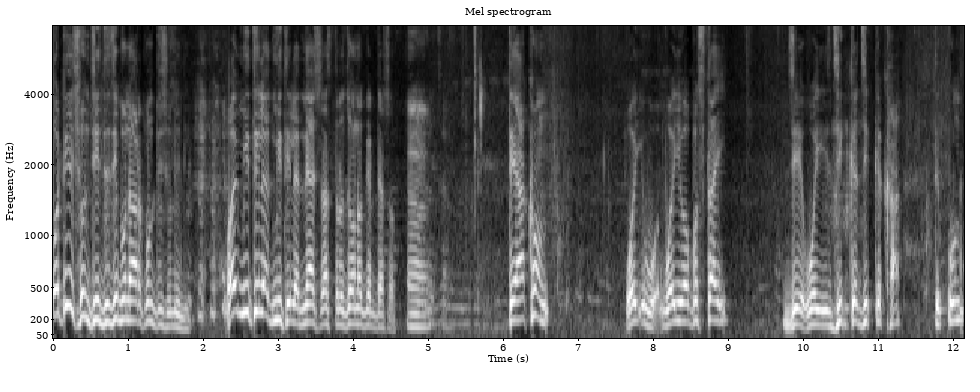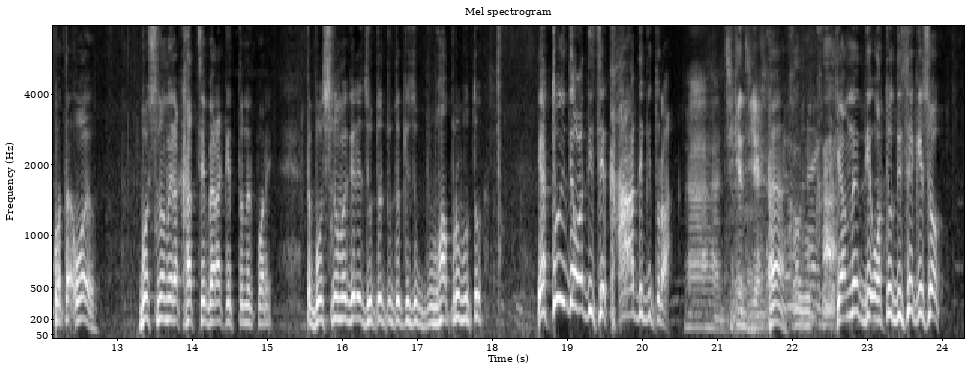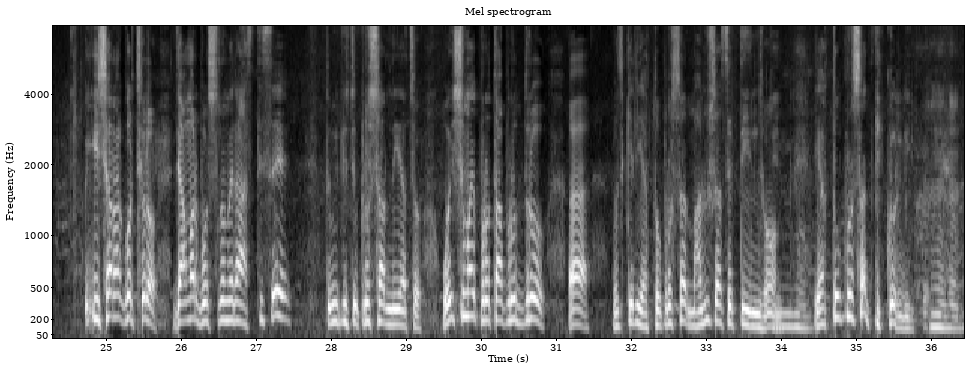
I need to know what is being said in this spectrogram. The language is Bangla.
ওটি শুনছি জীবনে আর কোনটি শুনিনি। ওই মিথিলাদ মিথিলাদ ন্যায়শাস্ত্র জনকের দেশ। হ্যাঁ। তে এখন ওই ওই অবস্থায় যে ওই ঝিক্কে ঝিক্কে খা তো কোন কথা? ও বৈষ্ণবেরা খাচ্ছে বেড়া কীর্তনের পরে। তো বৈষ্ণবে গেলে ঝুটো টুটো কিছু মহাপ্রভু তো এতই দেওয়া দিছে খা দেখি তোরা। হ্যাঁ হ্যাঁ। হ্যাঁ। কেমনে অত দিছে কৃষক? ইশারা করছিল যে আমার বৈষ্ণবেরা আসতেছে তুমি কিছু প্রসাদ নিয়ে আছো। ওই সময় প্রতাপ রুদ্র বলছি বলছে এত প্রসাদ? মানুষ আছে তিনজন। এত প্রসাদ কি করবি?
